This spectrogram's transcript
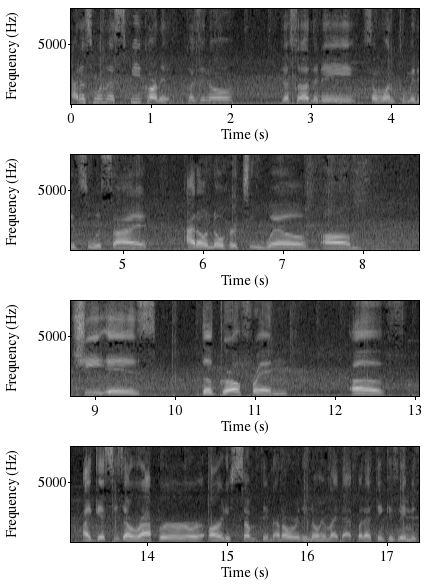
I just want to speak on it because, you know, just the other day, someone committed suicide. I don't know her too well. Um, she is the girlfriend of, I guess he's a rapper or artist, something. I don't really know him like that, but I think his name is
